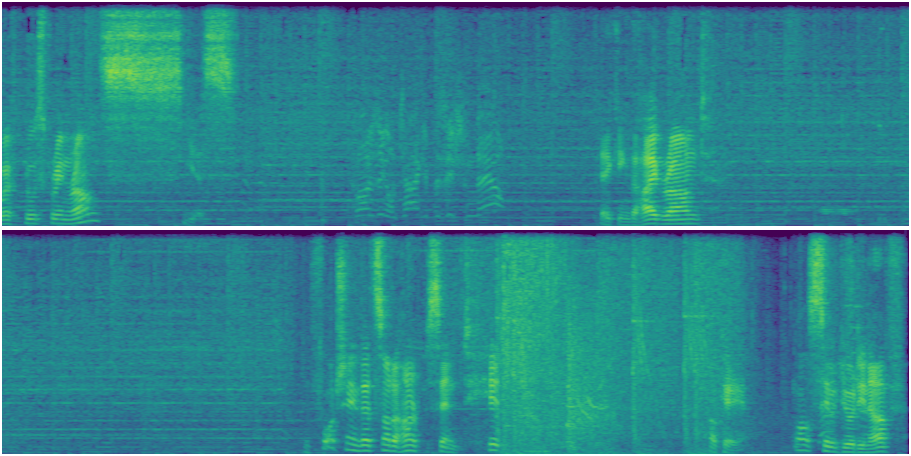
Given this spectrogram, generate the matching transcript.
We have blue screen rounds. Yes. Closing on target position now. Taking the high ground. Unfortunately, that's not 100% hit. Okay, well, still good enough.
